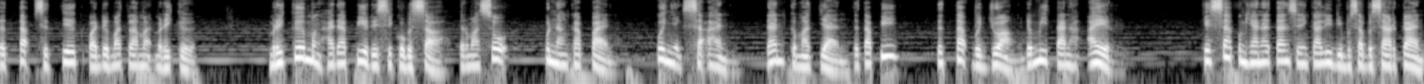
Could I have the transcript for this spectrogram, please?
tetap setia kepada matlamat mereka. Mereka menghadapi risiko besar termasuk penangkapan, penyiksaan dan kematian tetapi tetap berjuang demi tanah air. Kisah pengkhianatan seringkali dibesar-besarkan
